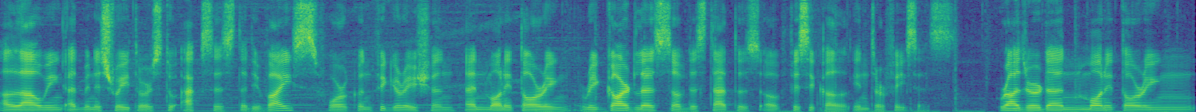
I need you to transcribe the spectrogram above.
allowing administrators to access the device for configuration and monitoring regardless of the status of physical interfaces. Rather than monitoring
